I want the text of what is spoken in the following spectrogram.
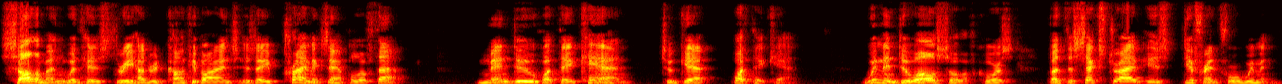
Solomon, with his 300 concubines, is a prime example of that. Men do what they can to get what they can. Women do also, of course, but the sex drive is different for women.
